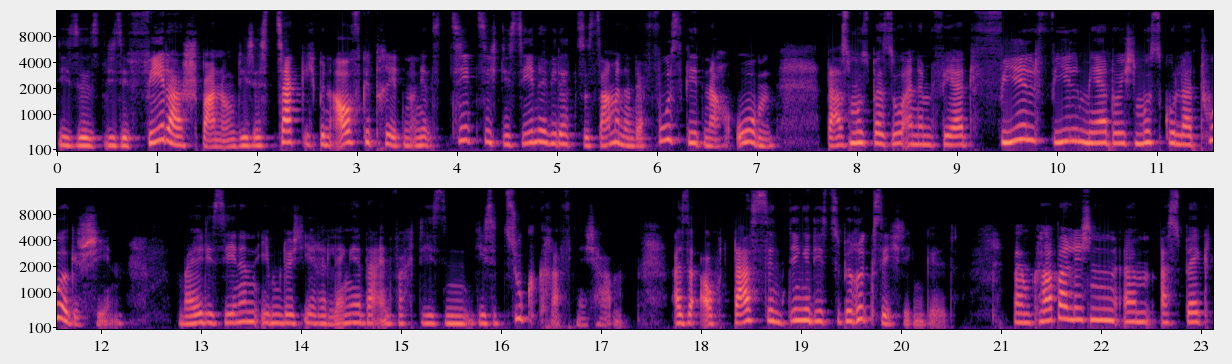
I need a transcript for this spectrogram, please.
dieses, diese Federspannung, dieses Zack, ich bin aufgetreten und jetzt zieht sich die Sehne wieder zusammen und der Fuß geht nach oben. Das muss bei so einem Pferd viel, viel mehr durch Muskulatur geschehen weil die Sehnen eben durch ihre Länge da einfach diesen, diese Zugkraft nicht haben. Also auch das sind Dinge, die es zu berücksichtigen gilt. Beim körperlichen ähm, Aspekt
